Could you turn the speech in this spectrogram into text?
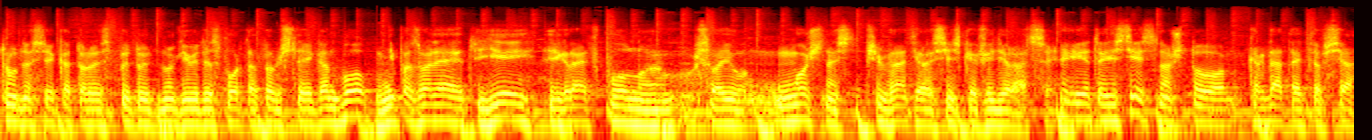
трудности, которые испытывают многие виды спорта, в том числе и гандбол, не позволяют ей играть в полную свою мощность в чемпионате Российской Федерации Федерации. И это естественно, что когда-то эта вся,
